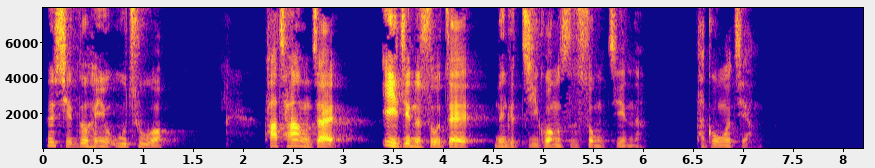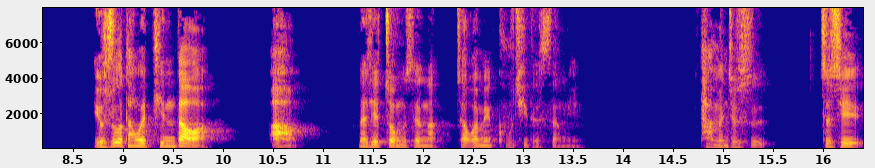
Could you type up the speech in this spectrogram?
那写的都很有悟处哦。他常常在夜间的时候，在那个极光寺诵经呢。他跟我讲，有时候他会听到啊啊那些众生啊在外面哭泣的声音，他们就是这些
